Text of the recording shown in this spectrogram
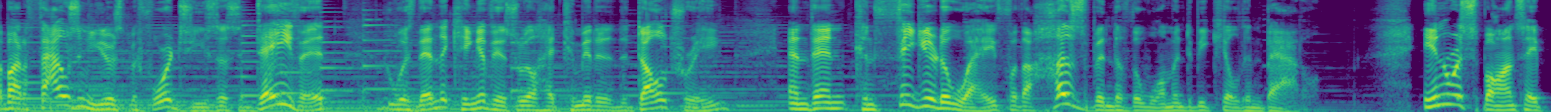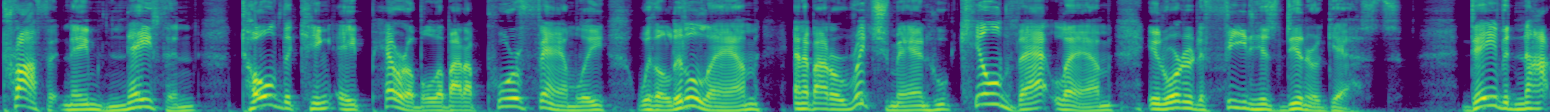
About a thousand years before Jesus, David, who was then the king of Israel, had committed adultery and then configured a way for the husband of the woman to be killed in battle. In response, a prophet named Nathan told the king a parable about a poor family with a little lamb and about a rich man who killed that lamb in order to feed his dinner guests. David, not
